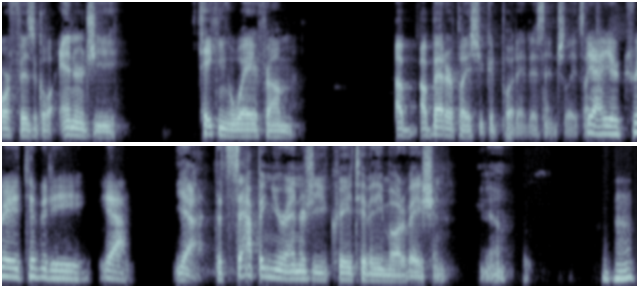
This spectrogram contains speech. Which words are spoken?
or physical energy, taking away from a, a better place you could put it. Essentially, it's like yeah. Your creativity. Yeah. Yeah, that's sapping your energy, creativity, motivation. You know, Mhm.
